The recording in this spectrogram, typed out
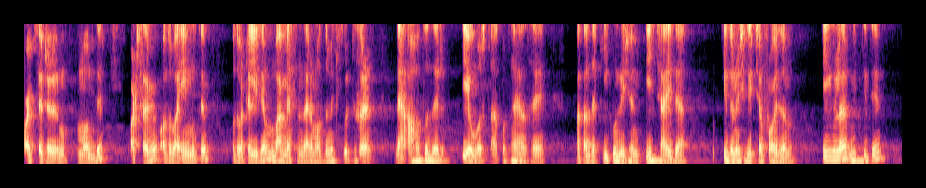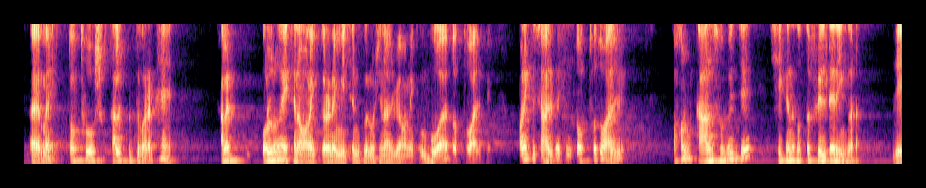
ওয়েবসাইটের মধ্যে হোয়াটসঅ্যাপে অথবা ইমোতে অথবা টেলিগ্রাম বা মেসেঞ্জারের মাধ্যমে কি করতে পারেন? আহতদের কি অবস্থা, কোথায় আছে বা তাদের কি কন্ডিশন কি চাহিদা, কি ধরনের চিকিৎসা প্রয়োজন, এইগুলোর ভিত্তিতে মানে তথ্য কালেক্ট করতে পারেন হ্যাঁ? কালেক্ট করলেও এখানে অনেক ধরনের মিস ইনফরমেশন আসবে, অনেক ভুয়া তথ্য আসবে। অনেক কিছু আসবে, কিন্তু তথ্য তো আসবে। তখন কাজ হবে যে সেখানে তথ্য ফিল্টারিং করা। যে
